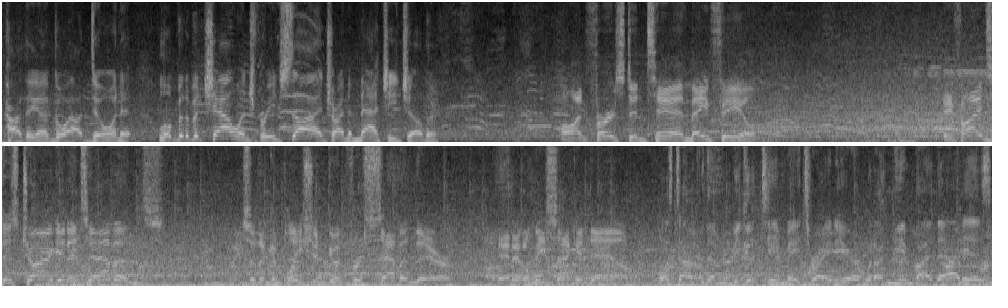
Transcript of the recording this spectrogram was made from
How are they going to go out doing it? A little bit of a challenge for each side trying to match each other. On first and 10, Mayfield. He finds his target. It's Evans. So the completion good for seven there, and it'll be second down. Well, it's time for them to be good teammates right here. What I mean by that is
